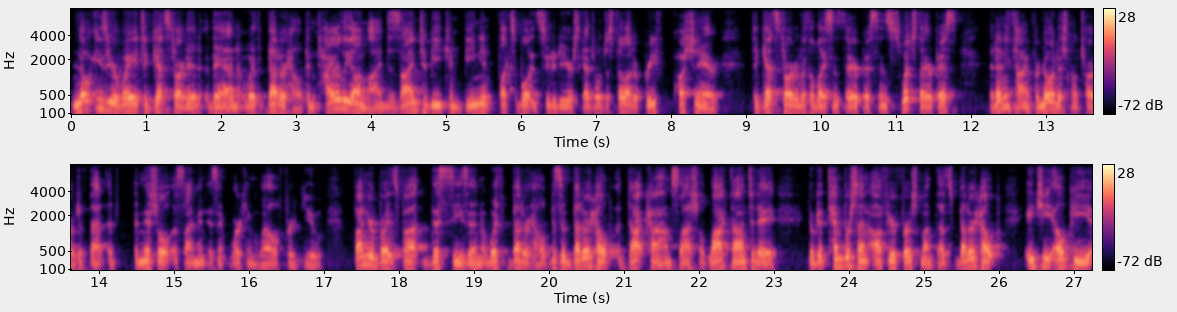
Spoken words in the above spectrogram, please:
no easier way to get started than with BetterHelp, entirely online, designed to be convenient, flexible, and suited to your schedule. Just fill out a brief questionnaire to get started with a licensed therapist and switch therapists at any time for no additional charge if that initial assignment isn't working well for you. Find your bright spot this season with BetterHelp. Visit betterhelp.com slash locked on today. You'll get 10% off your first month. That's betterhelp, H-E-L-P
